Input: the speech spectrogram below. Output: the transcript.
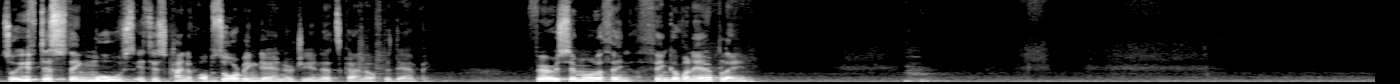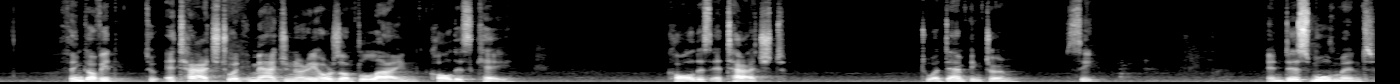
So if this thing moves, it is kind of absorbing the energy, and that's kind of the damping. Very similar thing. Think of an airplane. Think of it to attach to an imaginary horizontal line, call this K. Call this attached to a damping term, C. And this movement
